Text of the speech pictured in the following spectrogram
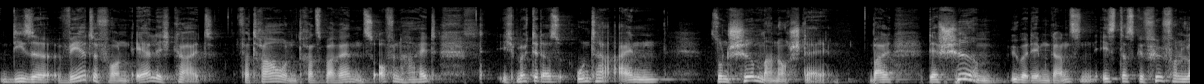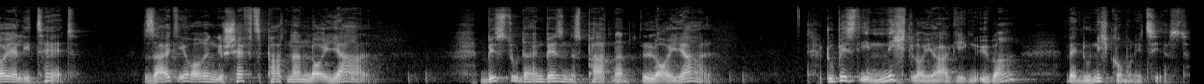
diese Werte von Ehrlichkeit, Vertrauen, Transparenz, Offenheit, ich möchte das unter einen, so einen Schirm mal noch stellen. Weil der Schirm über dem Ganzen ist das Gefühl von Loyalität. Seid ihr euren Geschäftspartnern loyal? Bist du deinen Businesspartnern loyal? Du bist ihnen nicht loyal gegenüber, wenn du nicht kommunizierst.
